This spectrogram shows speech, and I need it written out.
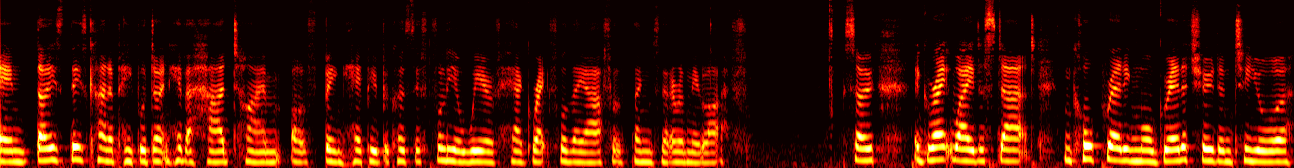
and those these kind of people don't have a hard time of being happy because they're fully aware of how grateful they are for the things that are in their life. So, a great way to start incorporating more gratitude into your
